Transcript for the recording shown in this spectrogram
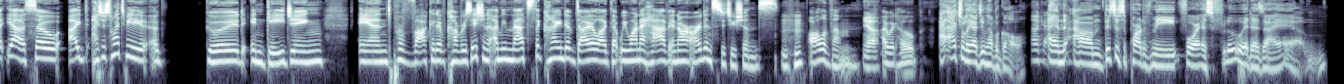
but yeah, so I I just want it to be a good, engaging, and provocative conversation. I mean, that's the kind of dialogue that we want to have in our art institutions. Mm-hmm. All of them, Yeah. I would hope. I, actually, I do have a goal. Okay. And um, this is a part of me, for as fluid as I am,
